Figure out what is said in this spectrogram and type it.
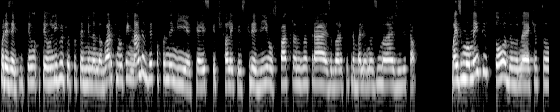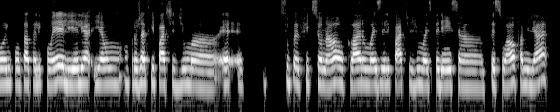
por exemplo, tem um, tem um livro que eu estou terminando agora que não tem nada a ver com a pandemia, que é esse que eu te falei que eu escrevi uns quatro anos atrás, agora estou trabalhando as imagens e tal. Mas o momento todo né, que eu estou em contato ali com ele, ele é, e é um, um projeto que parte de uma... É, é super ficcional, claro, mas ele parte de uma experiência pessoal, familiar,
